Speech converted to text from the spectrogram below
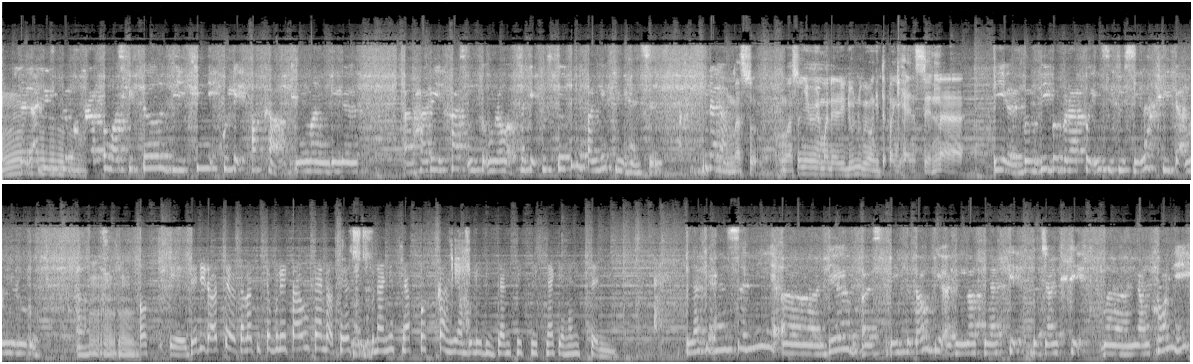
Hmm. dan ada juga beberapa hospital di klinik kulit pakar memang bila uh, hari khas untuk merawat pesakit kusta tu dia panggil klinik Hansen itu dalam Hmm, maksud maksudnya memang dari dulu memang kita panggil Hansen lah. iya be- di beberapa institusi lah tidak menyeluruh uh, Hmm, hmm, hmm. Okey, jadi doktor, kalau kita boleh tahu kan doktor sebenarnya siapakah yang boleh dijangkiti penyakit Hansen ni? Penyakit Hansen ni uh, dia uh, seperti kita tahu dia adalah penyakit berjangkit uh, yang kronik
